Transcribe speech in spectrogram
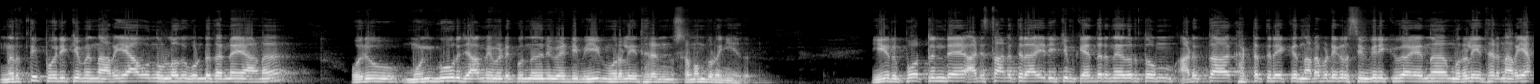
നിർത്തിപ്പൊരിക്കുമെന്ന് അറിയാവുന്നുള്ളത് കൊണ്ട് തന്നെയാണ് ഒരു മുൻകൂർ ജാമ്യം എടുക്കുന്നതിന് വേണ്ടി വി മുരളീധരൻ ശ്രമം തുടങ്ങിയത്. ഈ റിപ്പോർട്ടിന്റെ അടിസ്ഥാനത്തിലായിരിക്കും കേന്ദ്ര നേതൃത്വം അടുത്ത ഘട്ടത്തിലേക്ക് നടപടികൾ സ്വീകരിക്കുക എന്ന് മുരളീധരൻ അറിയാം.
